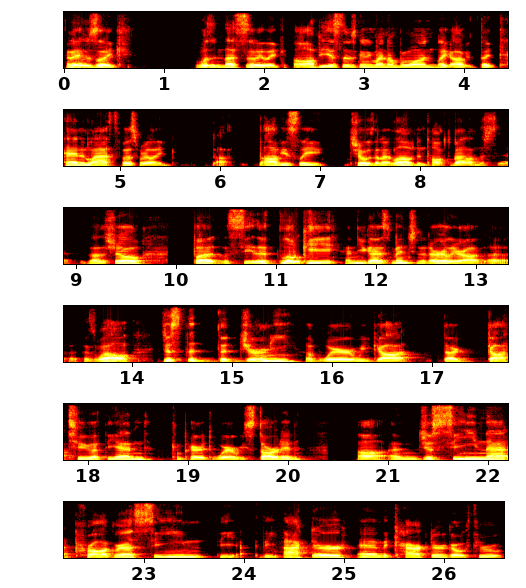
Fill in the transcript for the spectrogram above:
and it was like it wasn't necessarily like obvious that it was gonna be my number one. Like ob- like Ted and Last of Us were like uh, obviously shows that I loved and talked about on this on the show. But see with Loki, and you guys mentioned it earlier uh, uh, as well. Just the the journey of where we got uh, got to at the end compared to where we started uh, and just seeing that progress, seeing the the actor and the character go through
